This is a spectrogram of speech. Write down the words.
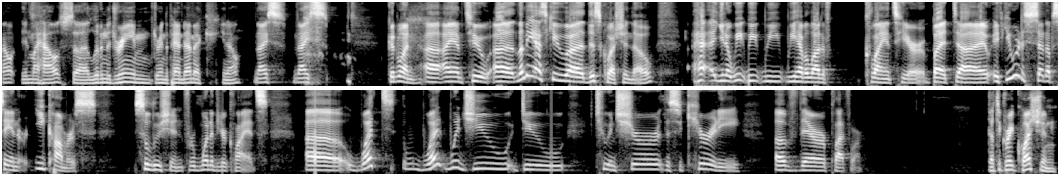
out in my house, uh, living the dream during the pandemic. You know, nice, nice, good one. Uh, I am too. Uh, let me ask you uh, this question though. Ha, you know, we we we we have a lot of clients here, but uh, if you were to set up, say, an e-commerce solution for one of your clients, uh, what what would you do to ensure the security of their platform? That's a great question.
